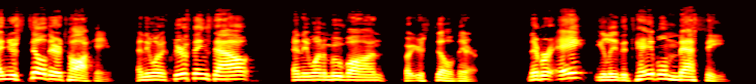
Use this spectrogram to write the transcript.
and you're still there talking. And they want to clear things out and they want to move on, but you're still there. Number eight, you leave the table messy.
